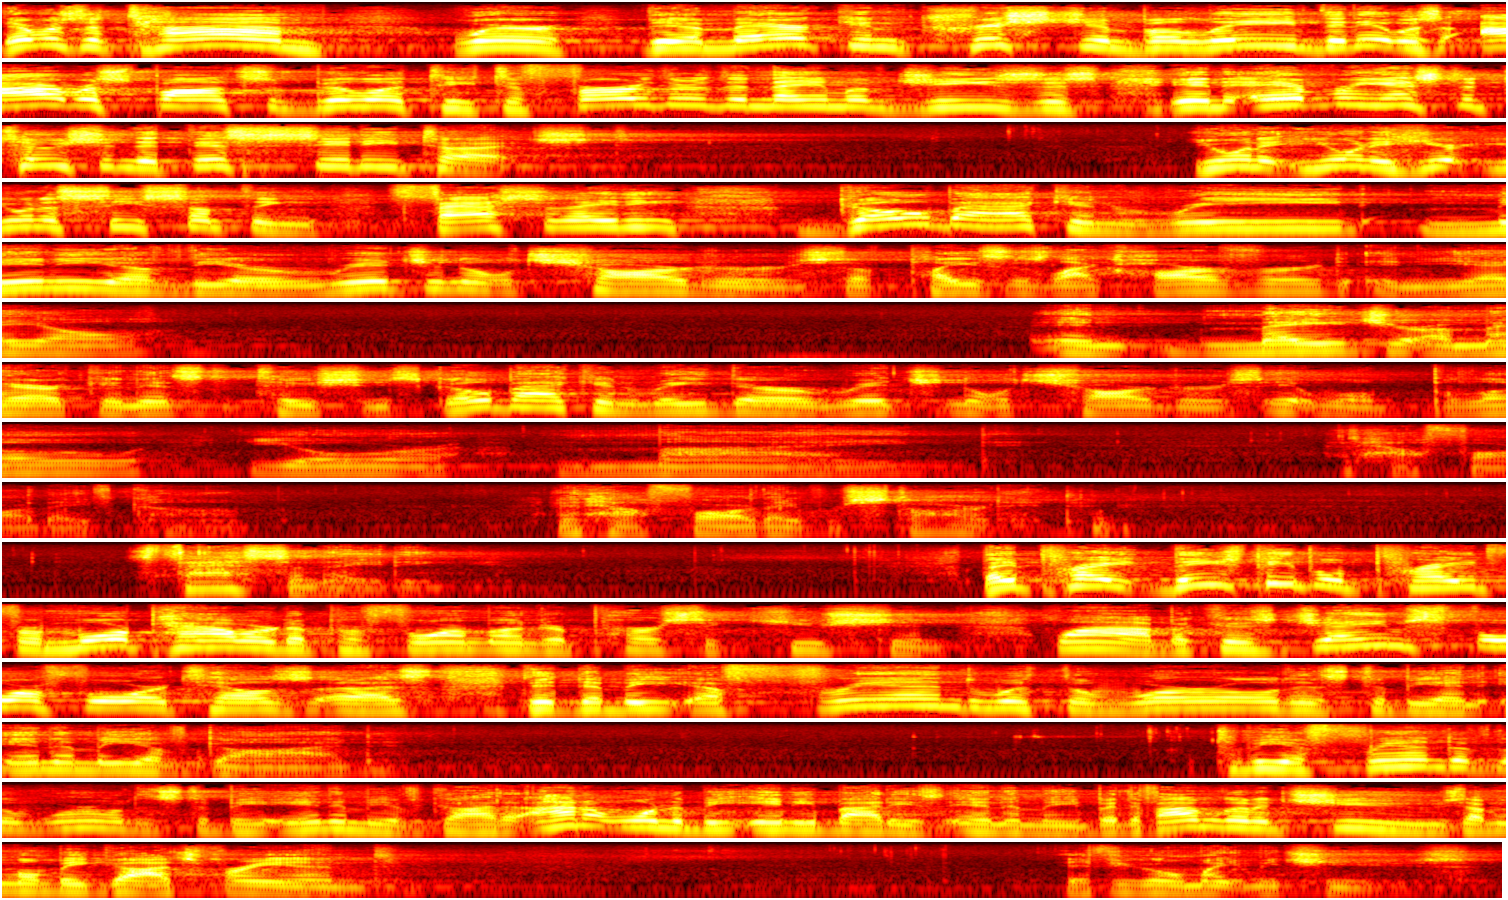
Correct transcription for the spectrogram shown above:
There was a time where the American Christian believed that it was our responsibility to further the name of Jesus in every institution that this city touched. You want to you want to hear you want to see something fascinating? Go back and read many of the original charters of places like Harvard and Yale and major American institutions. Go back and read their original charters. It will blow your mind at how far they've come and how far they were started. It's fascinating. They prayed, these people prayed for more power to perform under persecution. Why? Because James 4 4 tells us that to be a friend with the world is to be an enemy of God. To be a friend of the world is to be enemy of God. I don't want to be anybody's enemy, but if I'm going to choose, I'm going to be God's friend. If you're going to make me choose.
